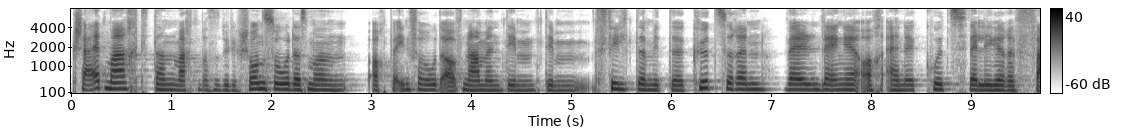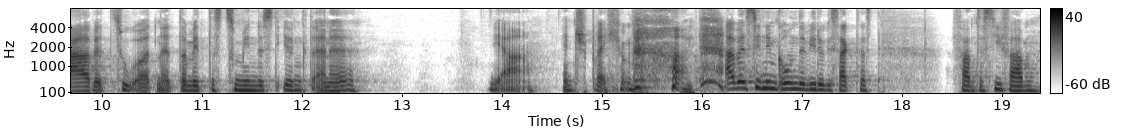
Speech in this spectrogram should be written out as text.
gescheit macht, dann macht man es natürlich schon so, dass man auch bei Infrarotaufnahmen dem, dem Filter mit der kürzeren Wellenlänge auch eine kurzwelligere Farbe zuordnet, damit das zumindest irgendeine, ja, Entsprechung hat. Aber es sind im Grunde, wie du gesagt hast, Fantasiefarben.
